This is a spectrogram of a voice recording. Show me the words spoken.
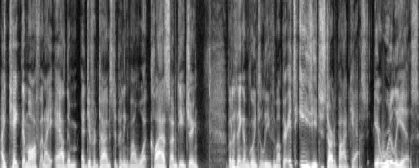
I take them off and I add them at different times depending upon what class I'm teaching, but I think I'm going to leave them up there. It's easy to start a podcast, it really is.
